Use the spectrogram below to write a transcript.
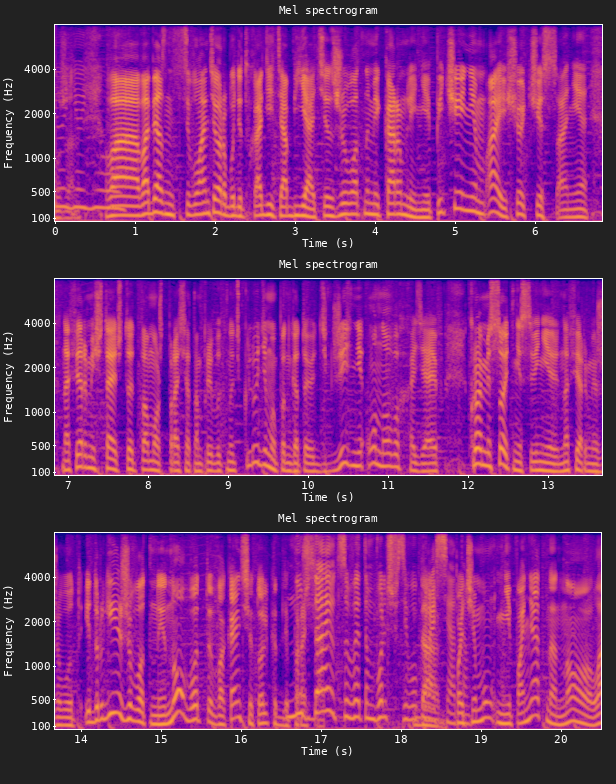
нужен. Ой-ой-ой-ой. В, в обязанности волонтера будет входить объятие с животными, кормление печеньем, а еще чесание. На ферме считают, что это поможет поросятам привыкнуть к людям и подготовить к жизни у новых хозяев. Кроме сотни свиней на ферме живут и другие животные, но вот вакансия только для поросят. Нуждаются в этом больше всего Да, поросята. почему, непонятно, но ладно,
